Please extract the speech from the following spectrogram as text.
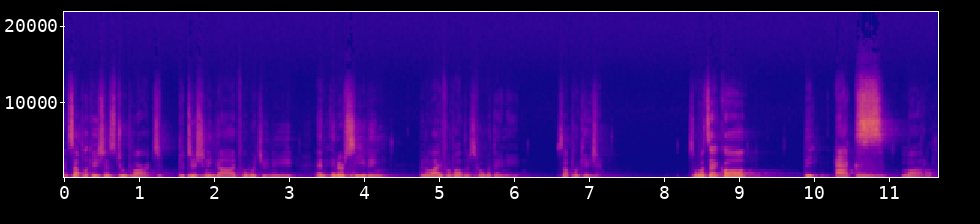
And supplication is two parts petitioning God for what you need and interceding in the life of others for what they need. Supplication. So, what's that called? The ACTS model.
